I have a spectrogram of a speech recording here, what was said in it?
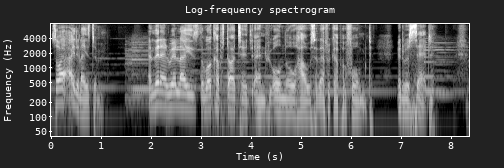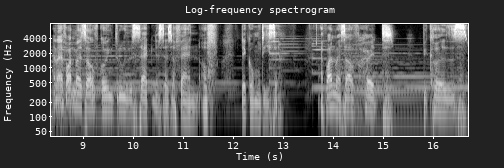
So I idolized him. And then I realized the World Cup started, and we all know how South Africa performed. It was sad. And I found myself going through the sadness as a fan of Teko Modise. I found myself hurt because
